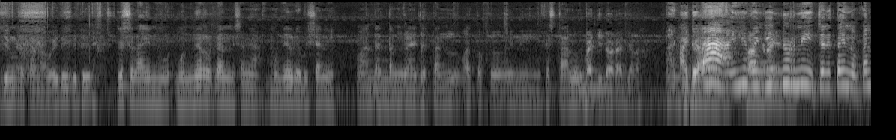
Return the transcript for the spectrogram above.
jeung eta na we deh gede Terus selain Mu- Munir kan misalnya Munir udah bisa nih Wah, datang ke hajatan lu atau ke ini pesta lu. bajidor aja lah Banjidor. Ah, iya Banjidor nih ceritain dong kan.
